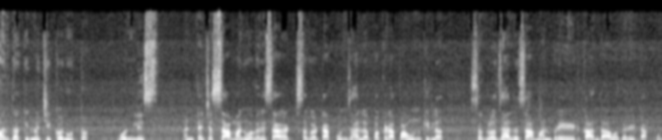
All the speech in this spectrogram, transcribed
अर्धा किलो चिकन होतं बोनलेस आणि त्याच्यात सामान वगैरे सा सगळं टाकून झालं पकडा पाऊन किलो सगळं झालं. सामान ब्रेड कांदा वगैरे टाकून.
